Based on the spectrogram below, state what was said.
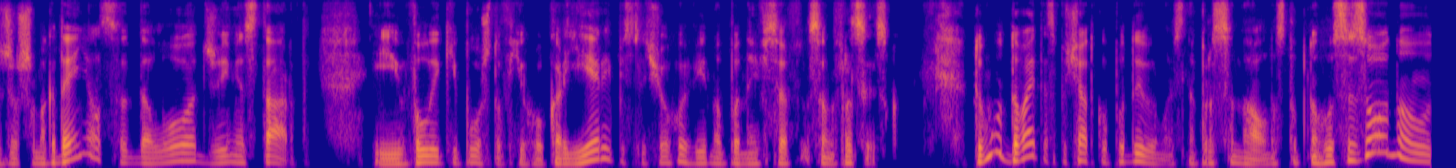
Джоша Макденіелса дало Джиммі старт і великий поштовх його кар'єрі, після чого він опинився в Сан-Франциско. Тому давайте спочатку подивимось на персонал наступного сезону.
